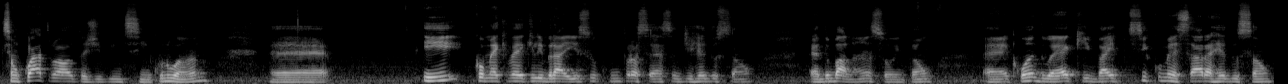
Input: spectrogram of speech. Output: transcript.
que são quatro altas de 25 no ano, é, e como é que vai equilibrar isso com o processo de redução é, do balanço, ou então é, quando é que vai se começar a redução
